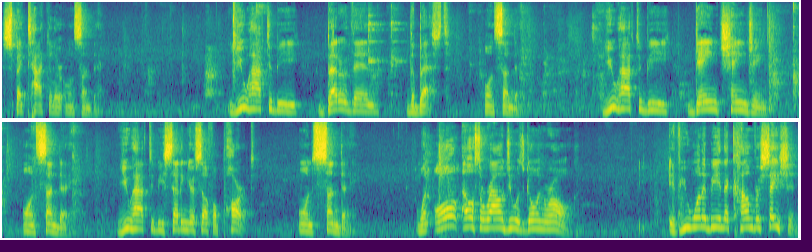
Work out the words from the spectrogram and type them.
spectacular on Sunday. You have to be better than the best on Sunday. You have to be game changing on Sunday. You have to be setting yourself apart on Sunday. When all else around you is going wrong, if you want to be in the conversation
